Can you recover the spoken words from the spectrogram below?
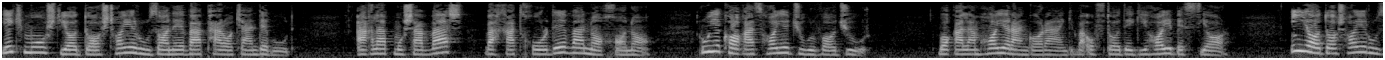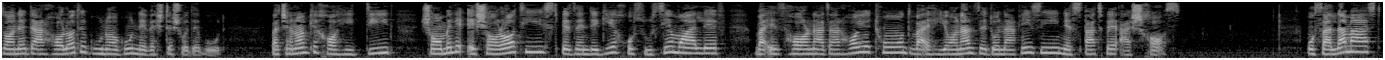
یک مشت یا داشتهای روزانه و پراکنده بود اغلب مشوش و خط خورده و ناخانا روی کاغذهای جور و جور با قلمهای رنگارنگ و افتادگیهای بسیار. این یادداشت‌های روزانه در حالات گوناگون نوشته شده بود و چنان که خواهید دید شامل اشاراتی است به زندگی خصوصی معلف و اظهار نظرهای تند و احیانا زد و نقیزی نسبت به اشخاص. مسلم است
